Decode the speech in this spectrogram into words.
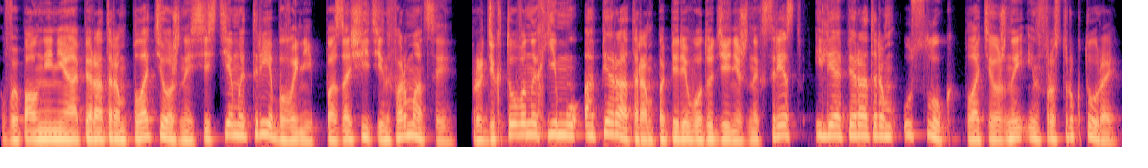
Выполнение оператором платежной системы требований по защите информации, продиктованных ему оператором по переводу денежных средств или оператором услуг платежной инфраструктуры.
